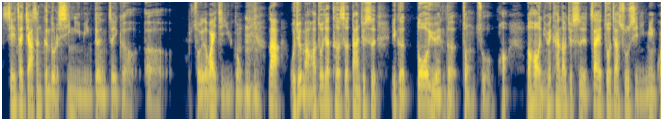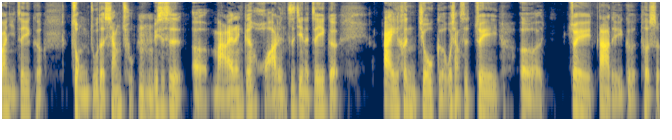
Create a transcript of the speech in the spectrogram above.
现在加上更多的新移民跟这个呃所谓的外籍移工，嗯哼，那我觉得马华作家的特色当然就是一个多元的种族，哈。然后你会看到就是在作家书写里面关于这一个种族的相处，嗯哼，尤其是呃马来人跟华人之间的这一个爱恨纠葛，我想是最呃最大的一个特色。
